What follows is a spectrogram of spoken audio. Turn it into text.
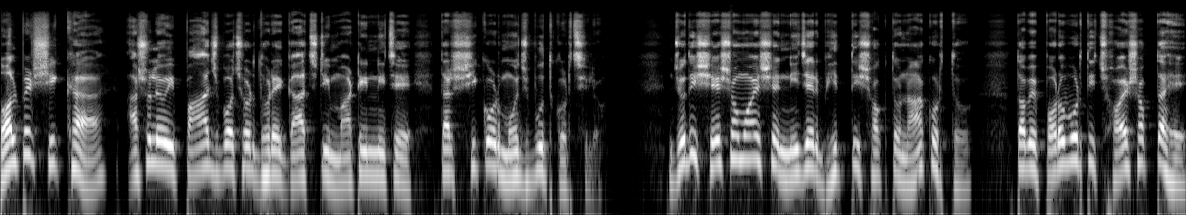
গল্পের শিক্ষা আসলে ওই পাঁচ বছর ধরে গাছটি মাটির নিচে তার শিকড় মজবুত করছিল। যদি সে সময় সে নিজের ভিত্তি শক্ত না করত, তবে পরবর্তী ছয় সপ্তাহে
